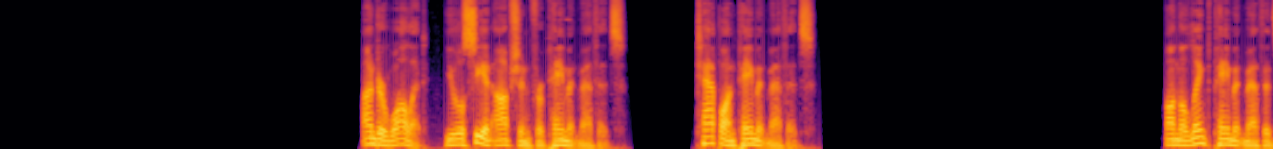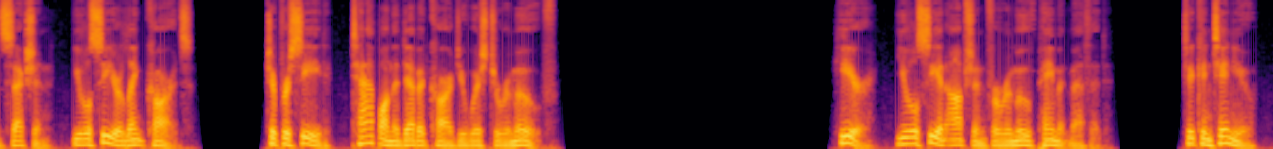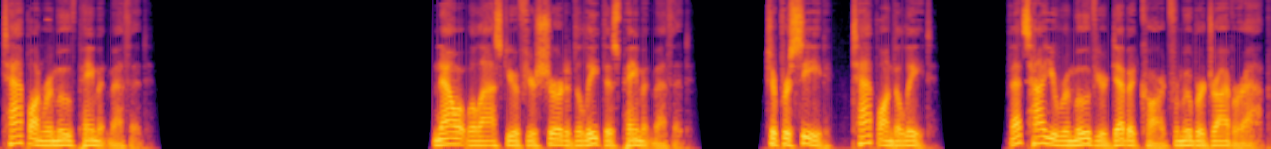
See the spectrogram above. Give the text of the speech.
Under Wallet, you will see an option for Payment Methods. Tap on Payment Methods. On the Linked Payment Methods section, you will see your linked cards. To proceed, tap on the debit card you wish to remove. Here, you will see an option for Remove Payment Method. To continue, tap on Remove Payment Method. Now it will ask you if you're sure to delete this payment method. To proceed, tap on Delete. That's how you remove your debit card from Uber Driver app.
